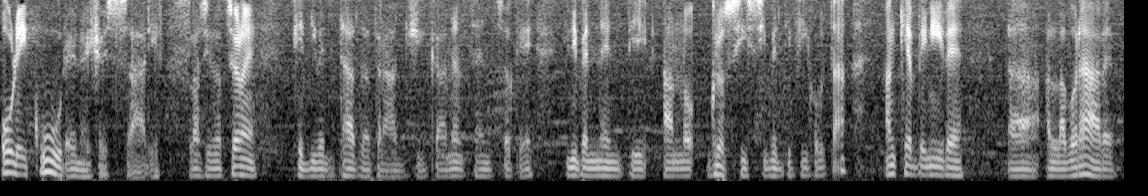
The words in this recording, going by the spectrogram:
o le cure necessarie. La situazione è diventata tragica, nel senso che i dipendenti hanno grossissime difficoltà anche a venire a, a, lavorare.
